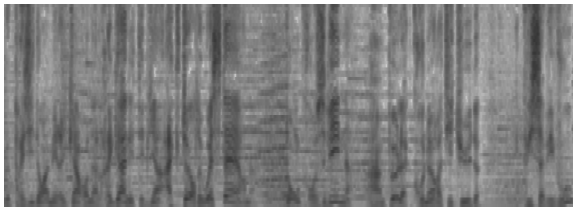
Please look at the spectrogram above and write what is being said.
Le président américain Ronald Reagan était bien acteur de western. Donc Roselyne a un peu la crooner attitude. Et puis savez-vous,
